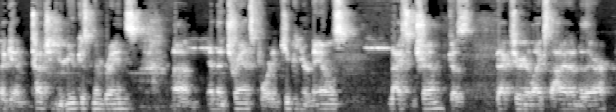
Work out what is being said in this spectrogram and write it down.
again touching your mucous membranes, um, and then transporting, keeping your nails nice and trim because bacteria likes to hide under there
